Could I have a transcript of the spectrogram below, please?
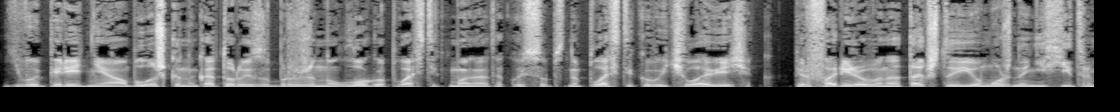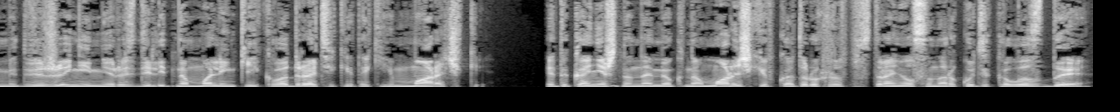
Его передняя обложка, на которой изображено лого пластикмена, такой, собственно, пластиковый человечек, перфорирована так, что ее можно нехитрыми движениями разделить на маленькие квадратики, такие марочки. Это, конечно, намек на марочки, в которых распространялся наркотик ЛСД.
